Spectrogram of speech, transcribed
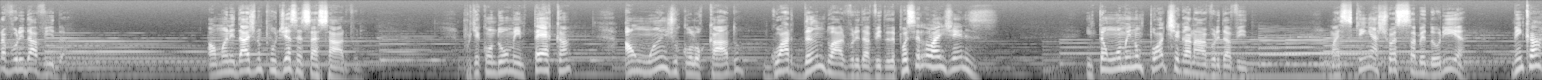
árvore da vida. A humanidade não podia acessar essa árvore, porque quando o homem peca, há um anjo colocado guardando a árvore da vida. Depois você lê lá em Gênesis. Então o homem não pode chegar na árvore da vida. Mas quem achou essa sabedoria, vem cá,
